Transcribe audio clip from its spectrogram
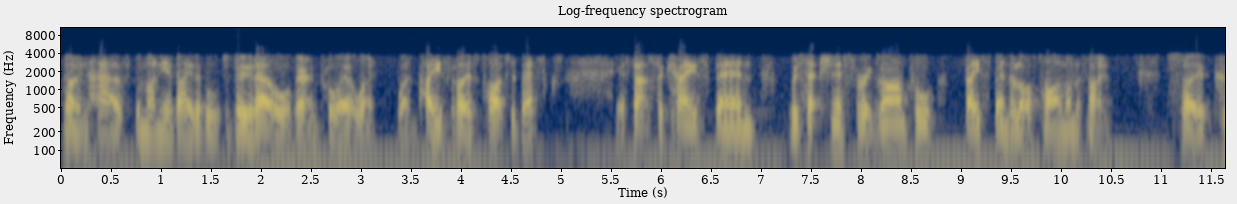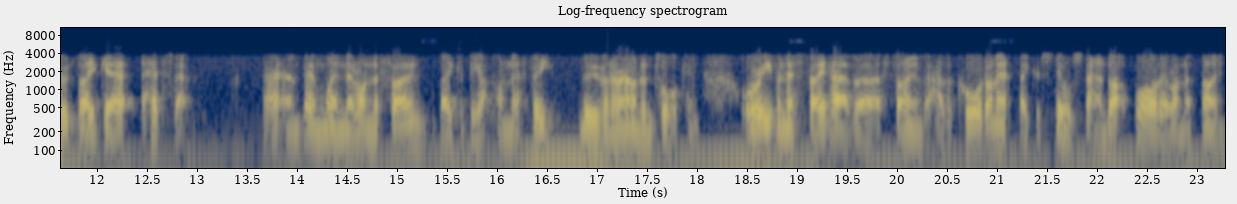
don't have the money available to do that, or their employer won't won't pay for those types of desks. If that's the case, then receptionists, for example, they spend a lot of time on the phone. So could they get a headset? Uh, and then when they're on the phone, they could be up on their feet, moving around and talking. Or even if they have a, a phone that has a cord on it, they could still stand up while they're on the phone.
